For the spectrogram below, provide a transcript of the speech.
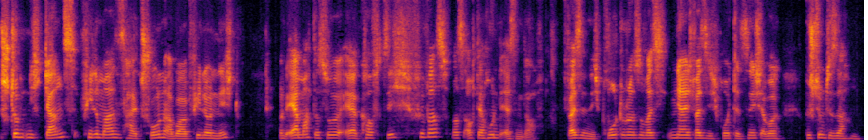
Stimmt nicht ganz. Viele machen es halt schon, aber viele nicht. Und er macht das so, er kauft sich für was, was auch der Hund essen darf. Ich weiß ja nicht, Brot oder so, weiß ich, ja, ich weiß nicht, Brot jetzt nicht, aber bestimmte Sachen.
